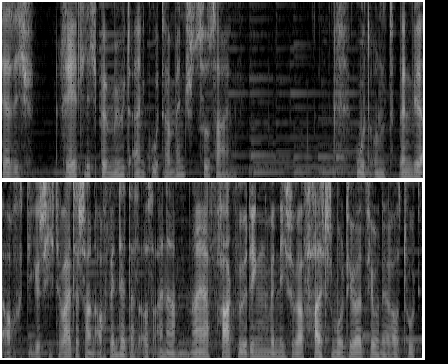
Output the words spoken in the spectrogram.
der sich redlich bemüht, ein guter Mensch zu sein. Gut, und wenn wir auch die Geschichte weiterschauen, auch wenn der das aus einer, naja, fragwürdigen, wenn nicht sogar falschen Motivation heraus tut,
